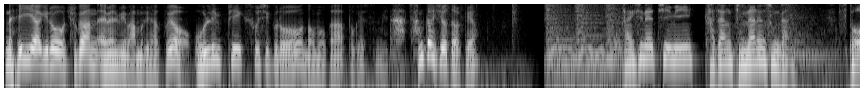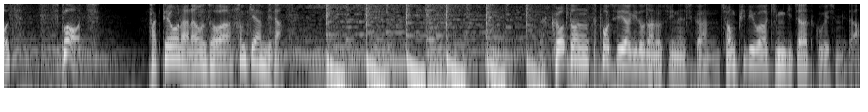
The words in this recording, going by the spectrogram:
네, 이 이야기로 주간 MLB 마무리하고요. 올림픽 소식으로 넘어가 보겠습니다. 잠깐 쉬었다 올게요. 당신의 팀이 가장 빛나는 순간 스포츠 스포츠 박태원 아나운서와 함께합니다. 그 어떤 스포츠 이야기도 나눌 수 있는 시간 정 PD와 김 기자 듣고 계십니다.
